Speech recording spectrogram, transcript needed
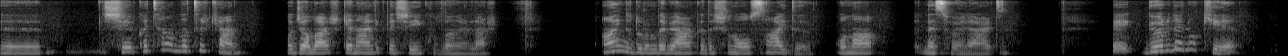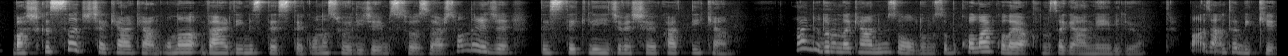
Ee, şefkati anlatırken hocalar genellikle şeyi kullanırlar. Aynı durumda bir arkadaşın olsaydı ona ne söylerdin? Ve görülen o ki başkası acı çekerken ona verdiğimiz destek, ona söyleyeceğimiz sözler son derece destekleyici ve şefkatliyken aynı durumda kendimiz olduğumuzda bu kolay kolay aklımıza gelmeyebiliyor. Bazen tabii ki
